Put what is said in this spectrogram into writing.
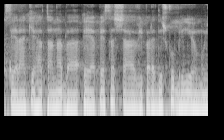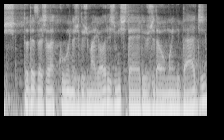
Será que Ratanabá é a peça-chave para descobrirmos todas as lacunas dos maiores mistérios da humanidade?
